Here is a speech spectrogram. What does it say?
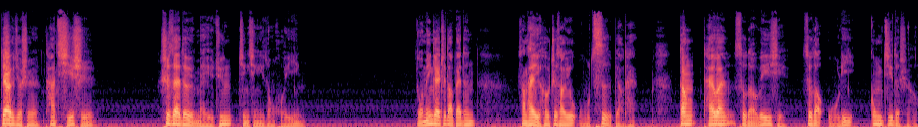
第二个就是他其实是在对美军进行一种回应。我们应该知道，拜登上台以后至少有五次表态：当台湾受到威胁、受到武力攻击的时候，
